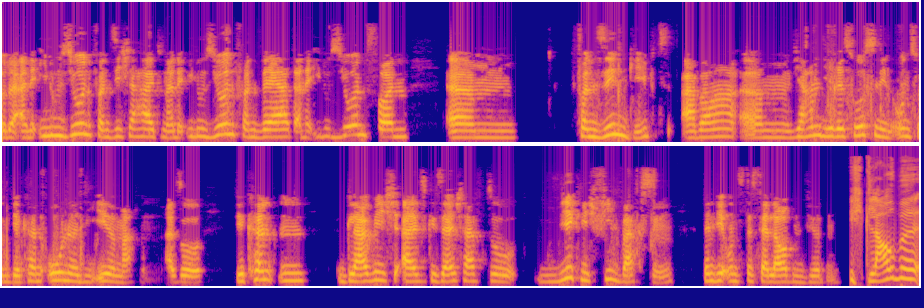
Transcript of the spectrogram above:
oder eine Illusion von Sicherheit und eine Illusion von Wert, eine Illusion von ähm, von Sinn gibt. Aber ähm, wir haben die Ressourcen in uns und wir können ohne die Ehe machen. Also wir könnten, glaube ich, als Gesellschaft so wirklich viel wachsen, wenn wir uns das erlauben würden. Ich glaube,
